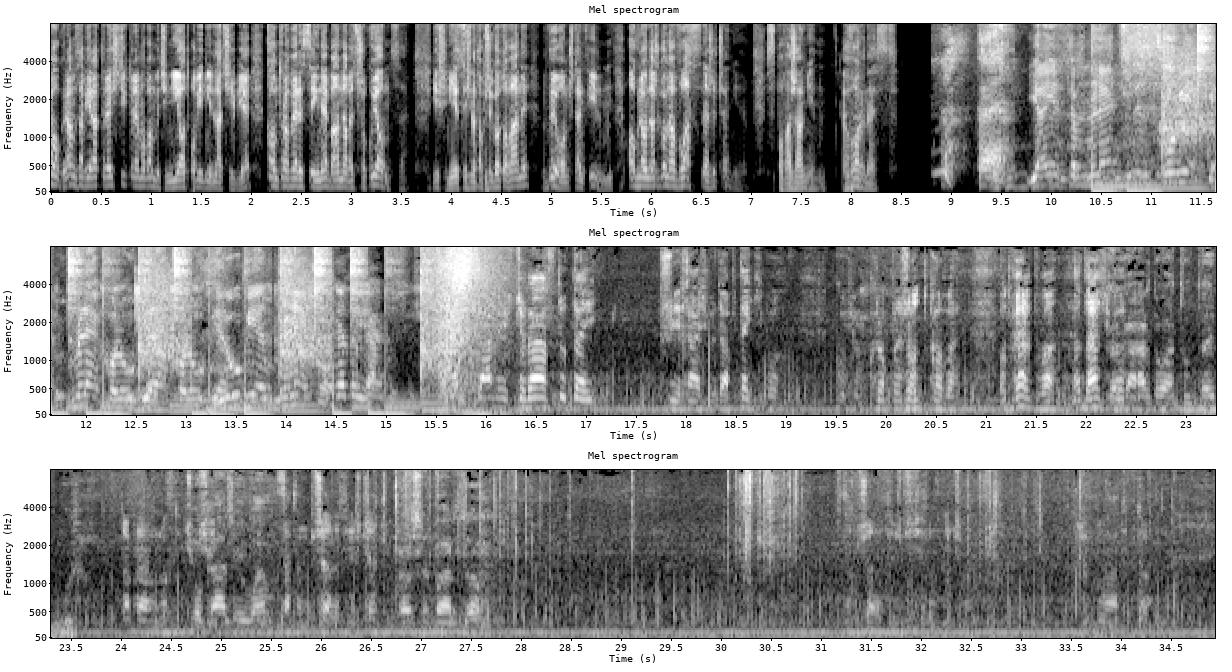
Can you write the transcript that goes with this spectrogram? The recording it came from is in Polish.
program zawiera treści, które mogą być nieodpowiednie dla ciebie, kontrowersyjne, ba nawet szokujące. Jeśli nie jesteś na to przygotowany, wyłącz ten film. Oglądasz go na własne życzenie. Z poważaniem. Warnest. Ja jestem mlecznym człowiekiem. Mleko lubię, mleko lubię, lubię mleko. Witamy jeszcze raz tutaj. Przyjechaliśmy do apteki, bo kupił krople żołądkowe od gardła. Adaśko. Do gardła tutaj Dobra, rozliczył się pokażę wam. za ten przelew jeszcze. Proszę bardzo. Jeszcze się. Żeby była to.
